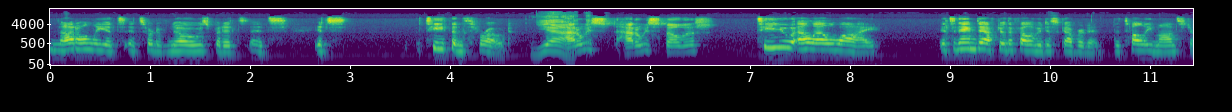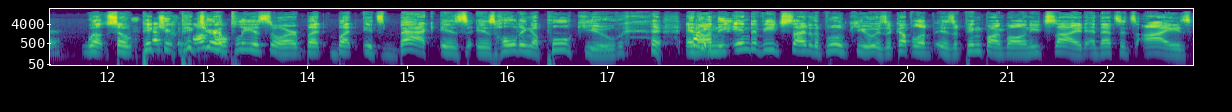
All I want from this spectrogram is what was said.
not only its its sort of nose, but its its its teeth and throat. yeah. How do we how do we spell this? T U L L Y. It's named after the fellow who discovered it, the Tully monster. Well, so picture picture a fossil. plesiosaur, but but its back is is holding a pool cue, and on the end of each side of the pool cue is a couple of is a ping pong ball on each side, and that's its eyes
